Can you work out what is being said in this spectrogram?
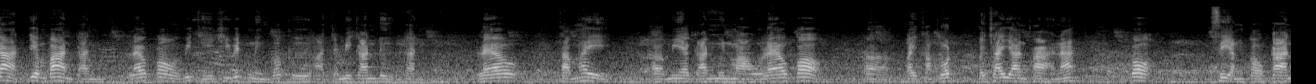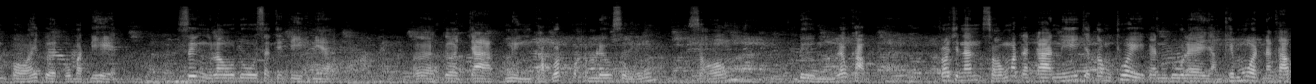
ญาติเยี่ยมบ้านกัน แล้วก็วิถีชีวิตหนึ่งก็คืออาจจะมีการดื่มกัน แล้วทำให้มีอาการมึนเมาแล้วก็ไปขับรถไปใช้ยานพาหนะ ก็เสี่ยงต่อการก่อให้เกิดอุบัติเหตุ ซึ่งเราดูสถิติเนี่ย เเกิดจากหนึ่งขับรถความเร็วสูงสองดื่มแล้วขับ เพราะฉะนั้นสองมาตรการนี้จะต้องช่วยกันดูแลอย่างเข้มงวดนะครับ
